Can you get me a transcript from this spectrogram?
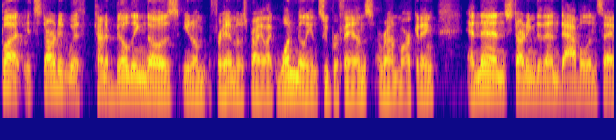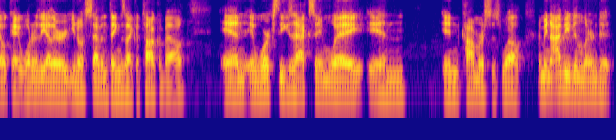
but it started with kind of building those you know for him it was probably like 1 million super fans around marketing and then starting to then dabble and say okay what are the other you know seven things i could talk about and it works the exact same way in in commerce as well. I mean i've even learned it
